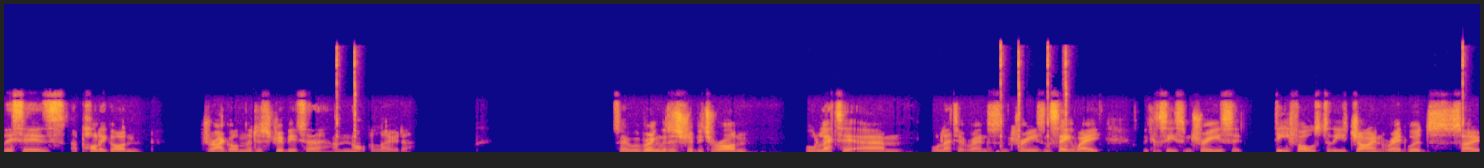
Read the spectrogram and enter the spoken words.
this is a polygon, drag on the distributor and not the loader. So we'll bring the distributor on. We'll let it um, we'll let it render some trees and straight away we can see some trees. It defaults to these giant redwoods. So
